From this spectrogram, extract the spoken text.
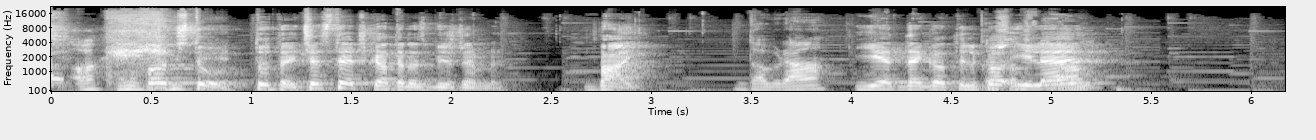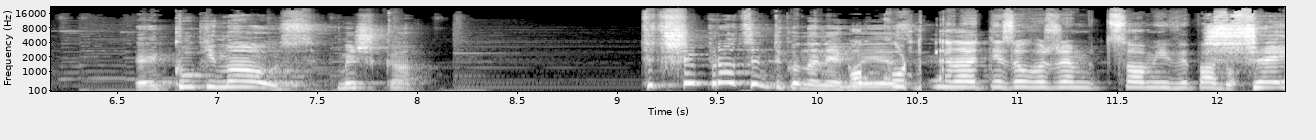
chodź. a, okej. Chodź tu, tutaj, ciasteczka teraz bierzemy. Baj. Dobra. Jednego tylko, ile? Y, Cookie Mouse, myszka. Ty 3% tylko na niego O jest. kurde, ja nawet nie zauważyłem, co mi wypadło. Ej,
